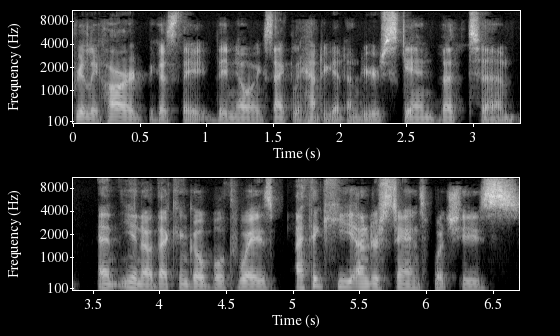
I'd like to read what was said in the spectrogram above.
really hard because they they know exactly how to get under your skin. But um, and you know that can go both ways. I think he understands what she's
